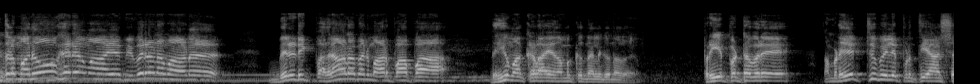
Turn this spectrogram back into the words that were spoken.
എത്ര മനോഹരമായ വിവരണമാണ് ബെനഡിക് പതിനാറമൻ മാർപ്പാപ്പ ദൈവമക്കളായ നമുക്ക് നൽകുന്നത്. പ്രിയപ്പെട്ടവരെ നമ്മുടെ ഏറ്റവും വലിയ പ്രത്യാശ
